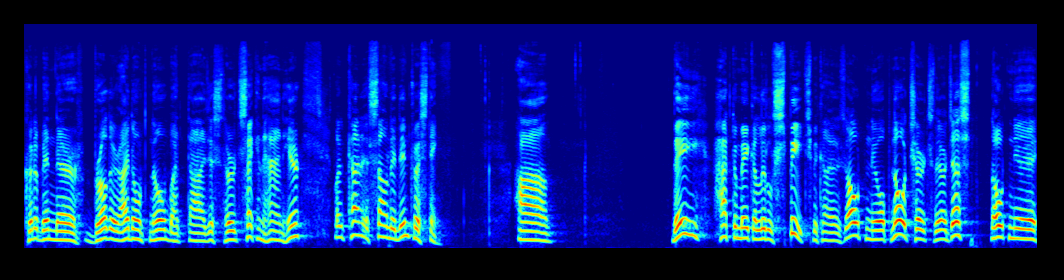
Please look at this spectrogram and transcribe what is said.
could have been their brother, I don't know, but I just heard secondhand here. But it kind of sounded interesting. Uh, they had to make a little speech because out in the open, no church, they're just out in the,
